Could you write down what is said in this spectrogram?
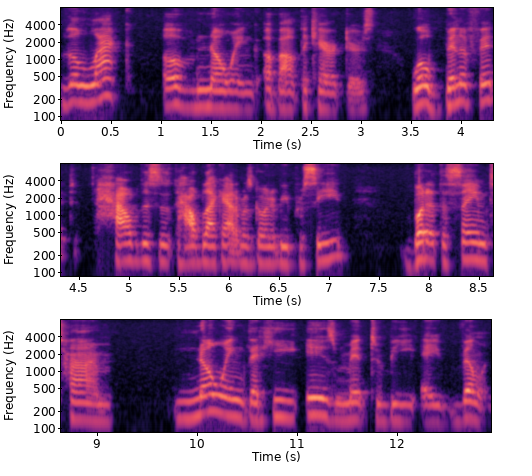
the lack of knowing about the characters will benefit how this is how Black Adam is going to be perceived, but at the same time, knowing that he is meant to be a villain,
